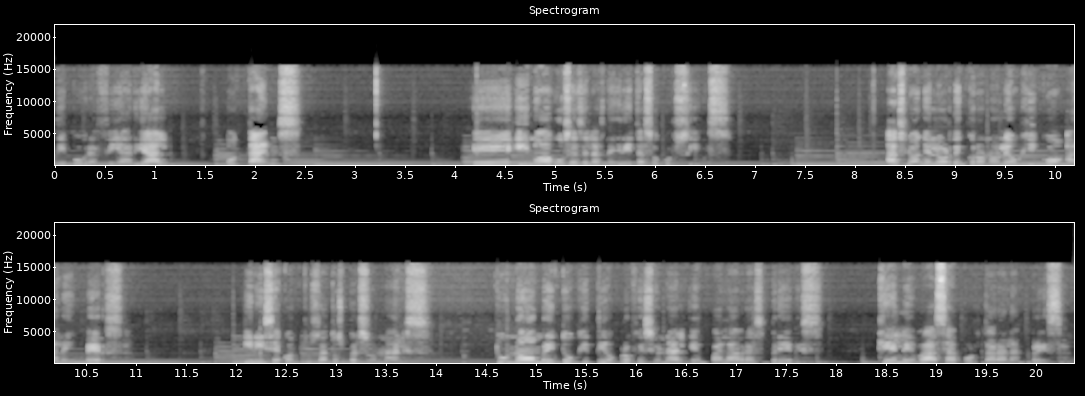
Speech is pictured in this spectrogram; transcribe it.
tipografía Arial o Times eh, y no abuses de las negritas o cursivas. Hazlo en el orden cronológico a la inversa. Inicia con tus datos personales tu nombre y tu objetivo profesional en palabras breves. ¿Qué le vas a aportar a la empresa?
